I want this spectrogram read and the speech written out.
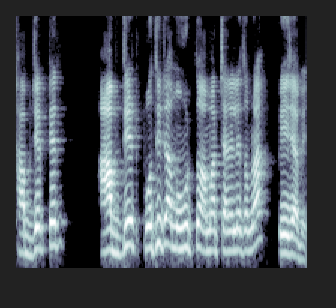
সাবজেক্টের আপডেট প্রতিটা মুহূর্ত আমার চ্যানেলে তোমরা পেয়ে যাবে।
